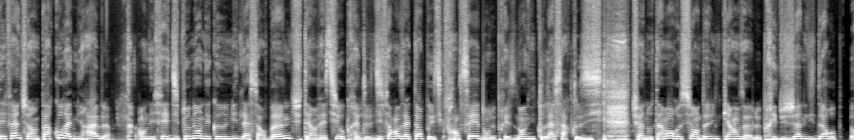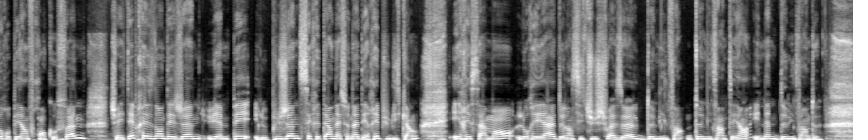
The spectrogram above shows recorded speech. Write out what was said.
Stéphane, tu as un parcours admirable. En effet, diplômé en économie de la Sorbonne, tu t'es investi auprès de différents acteurs politiques français, dont le président Nicolas Sarkozy. Tu as notamment reçu en 2015 le prix du jeune leader européen francophone. Tu as été président des jeunes UMP et le plus jeune secrétaire national des Républicains. Et récemment, lauréat de l'Institut Choiseul 2020, 2021 et même 2022.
